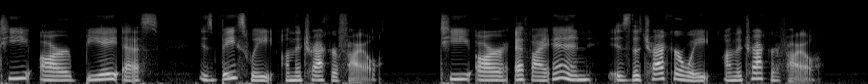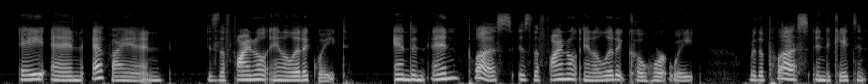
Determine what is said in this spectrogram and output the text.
TRBAS is base weight on the tracker file, TRFIN is the tracker weight on the tracker file. ANFIN is the final analytic weight, and an N plus is the final analytic cohort weight, where the plus indicates an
